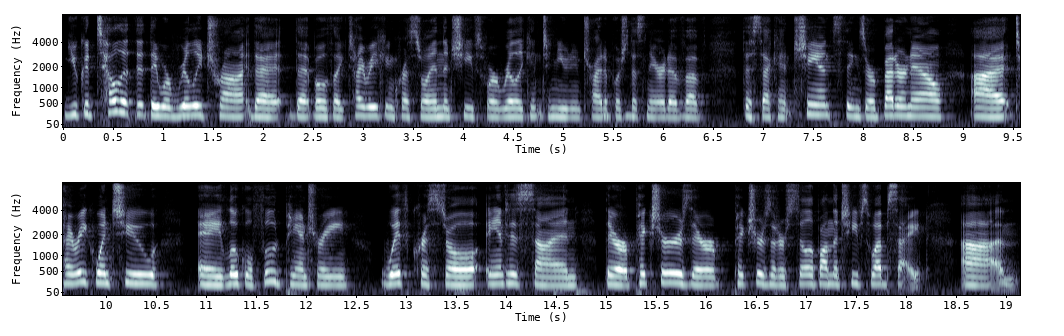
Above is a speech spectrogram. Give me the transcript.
you could tell that, that they were really trying that that both like Tyreek and Crystal and the Chiefs were really continuing to try to push this narrative of the second chance. Things are better now. Uh, Tyreek went to a local food pantry with Crystal and his son. There are pictures. There are pictures that are still up on the Chiefs website. Um,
